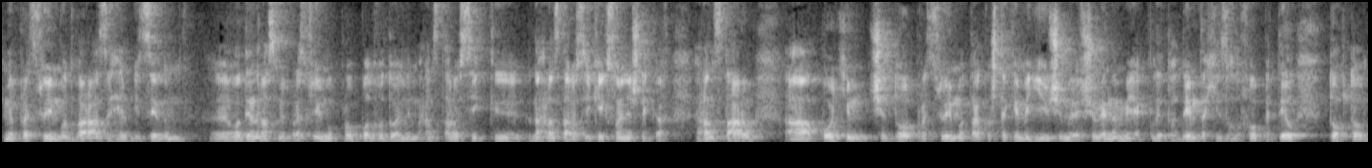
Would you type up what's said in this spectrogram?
ми працюємо два рази гербіцидом. Е, Один раз ми працюємо про подводольним гранстаростійки- на гранстаростійких соняшниках гранстаром, а потім чи до працюємо також такими діючими речовинами, як клитодим та хізолофопетил, тобто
